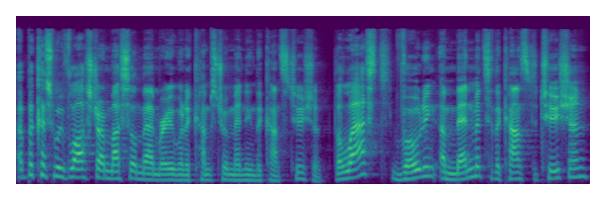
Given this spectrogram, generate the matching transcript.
Uh, because we've lost our muscle memory when it comes to amending the Constitution. The last voting amendment to the Constitution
